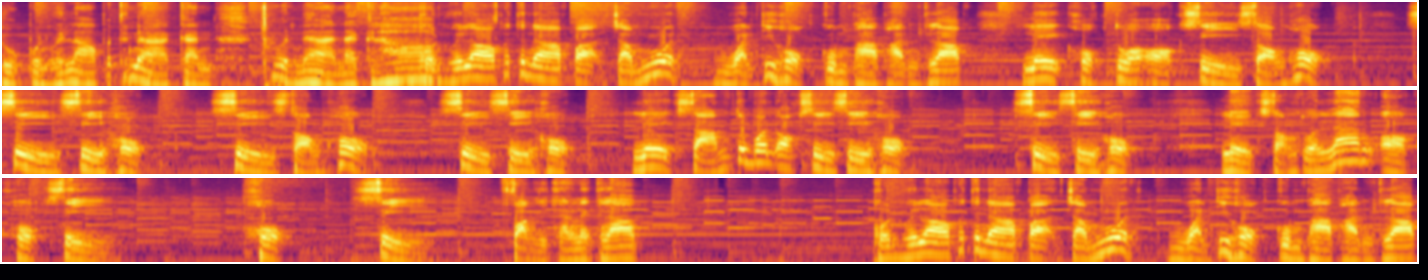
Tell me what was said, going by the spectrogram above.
ถูกผลหวยลาวพัฒนากันทั่วหน้านะครับผลหวยลาวพัฒนาประจำงวดวันที่ 6 กุมภาพันธ์ครับ เลข 6 ตัวออก 426 446 426 446 เลข 3 ตัวบนออก 446 446 เลข 2 ตัวล่างออก 64 64 ฟังอีกครั้งนะครับ ผลหวยลาวพัฒนาประจำงวดวันที่ 6 กุมภาพันธ์ครับ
